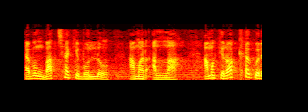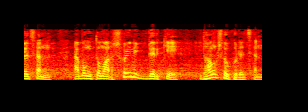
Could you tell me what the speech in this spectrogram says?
এবং বাচ্চাকে বলল, আমার আল্লাহ, আমাকে রক্ষা করেছেন এবং তোমার সৈনিকদেরকে ধ্বংস করেছেন।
